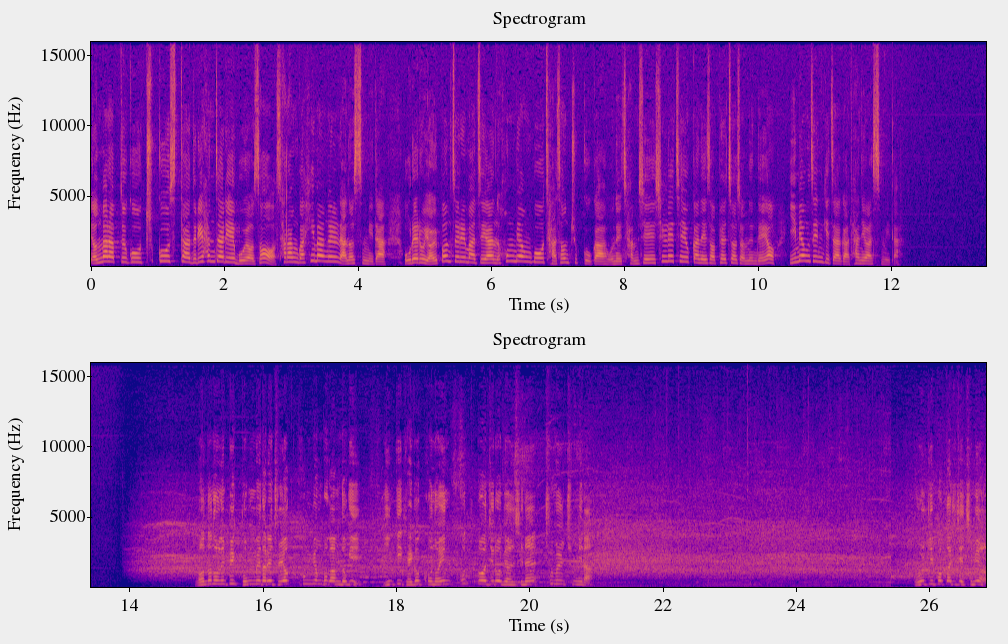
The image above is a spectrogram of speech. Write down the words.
연말 앞두고 축구 스타들이 한자리에 모여서 사랑과 희망을 나눴습니다. 올해로 열 번째를 맞이한 홍명보 자선축구가 오늘 잠실 실내체육관에서 펼쳐졌는데요. 이명진 기자가 다녀왔습니다. 런던 올림픽 동메달의 주역 홍명보 감독이 인기 개그 코너인 꽃거지로 변신해 춤을 춥니다. 골키퍼까지 제치며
